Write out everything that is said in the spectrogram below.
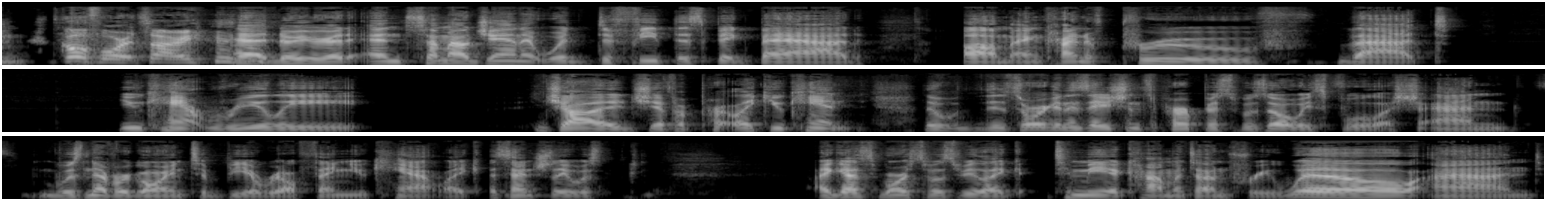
Um, go for it. Sorry. yeah, no, you're good. And somehow Janet would defeat this big bad, um, and kind of prove that you can't really judge if a per- like you can't. The, this organization's purpose was always foolish and was never going to be a real thing. You can't like essentially it was. I guess more supposed to be like to me a comment on free will and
